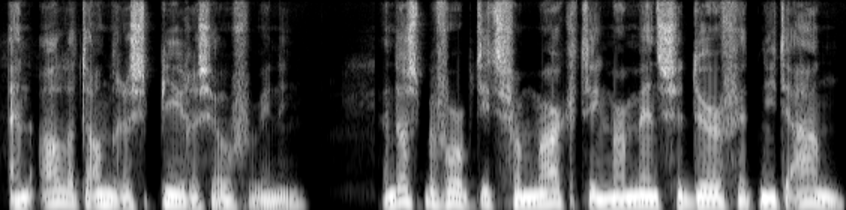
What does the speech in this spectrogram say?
En al het andere spier is overwinning. En dat is bijvoorbeeld iets van marketing, maar mensen durven het niet aan.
